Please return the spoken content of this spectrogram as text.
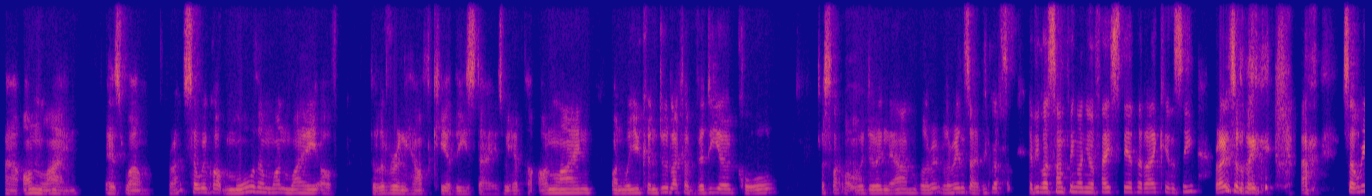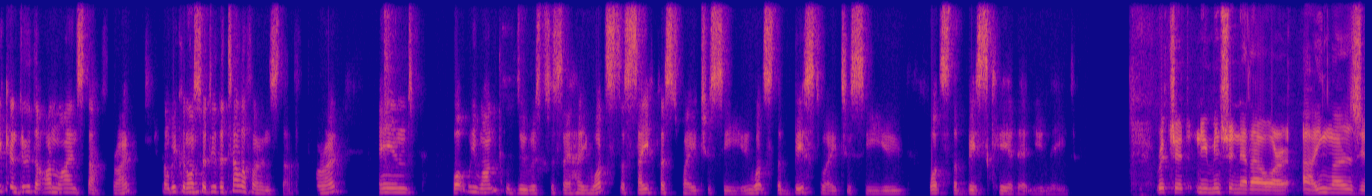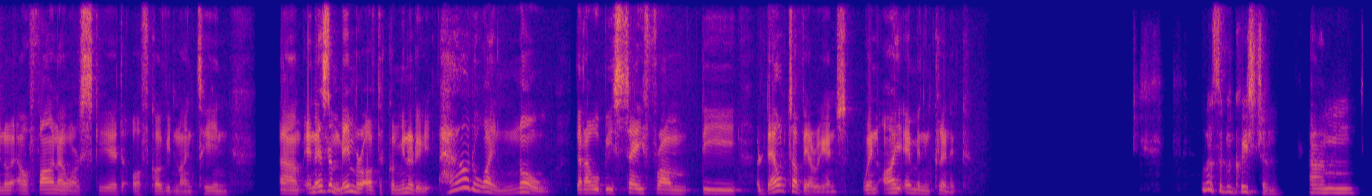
uh, online as well, right? So we've got more than one way of delivering healthcare these days. We have the online one where you can do like a video call, just like what we're doing now. Lorenzo, have you, got, have you got something on your face there that I can see? Right, sort of thing. Uh, so we can do the online stuff, right? but we can also do the telephone stuff, all right? And what we want to do is to say, hey, what's the safest way to see you? What's the best way to see you? What's the best care that you need? Richard, you mentioned that our, ingas, you know, our whānau are scared of COVID 19. Um, and as a member of the community, how do I know that I will be safe from the Delta variant when I am in clinic? Well, that's a good question. Um,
